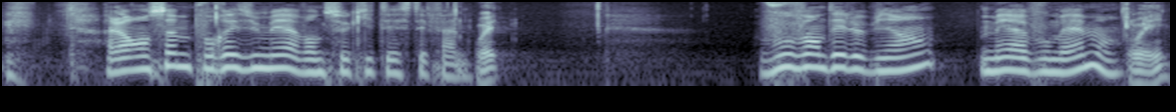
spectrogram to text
Alors en somme, pour résumer, avant de se quitter, Stéphane. Oui. Vous vendez le bien, mais à vous-même. Oui.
